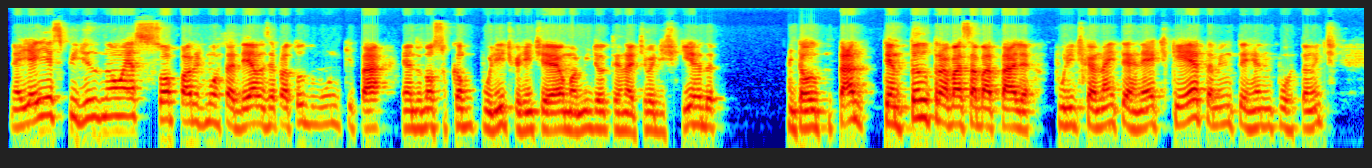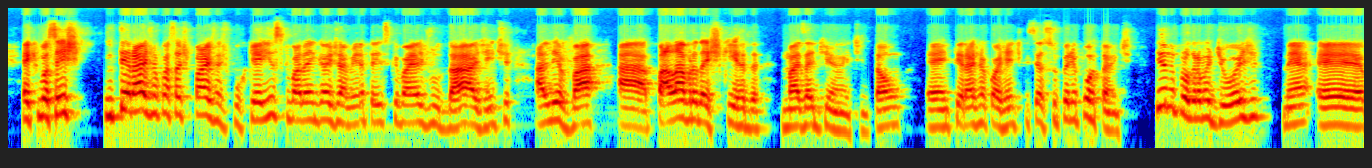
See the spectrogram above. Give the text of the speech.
Né? E aí, esse pedido não é só para os Mortadelas, é para todo mundo que está né, do nosso campo político. A gente é uma mídia alternativa de esquerda. Então, está tentando travar essa batalha política na internet, que é também um terreno importante, é que vocês interajam com essas páginas, porque é isso que vai dar engajamento, é isso que vai ajudar a gente a levar a palavra da esquerda mais adiante. Então, é, interajam com a gente, que isso é super importante. E no programa de hoje, né, é,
